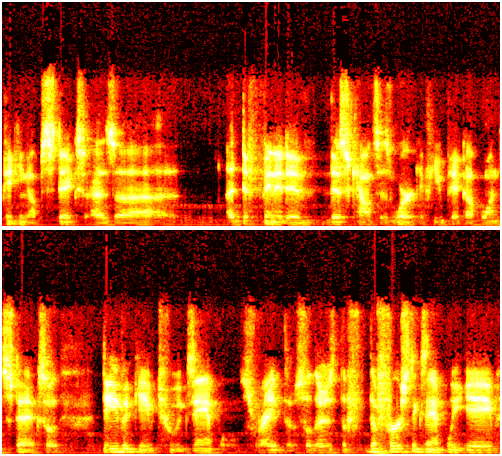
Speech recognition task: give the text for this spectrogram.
picking up sticks as a, a definitive this counts as work if you pick up one stick so david gave two examples right so there's the, the first example he gave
